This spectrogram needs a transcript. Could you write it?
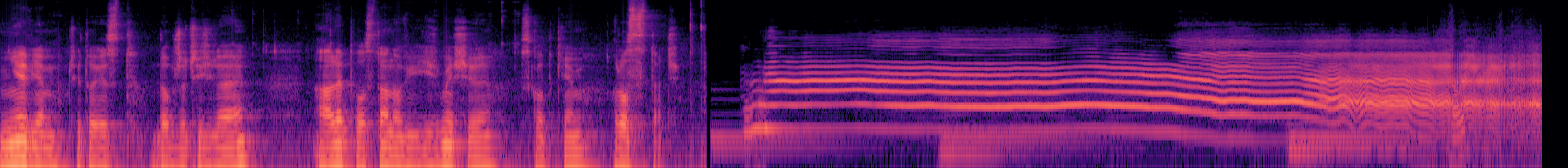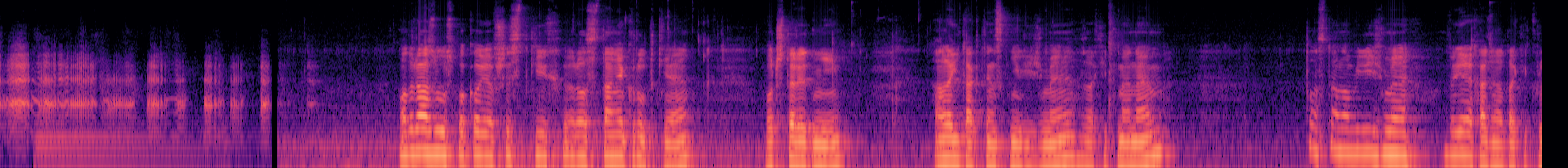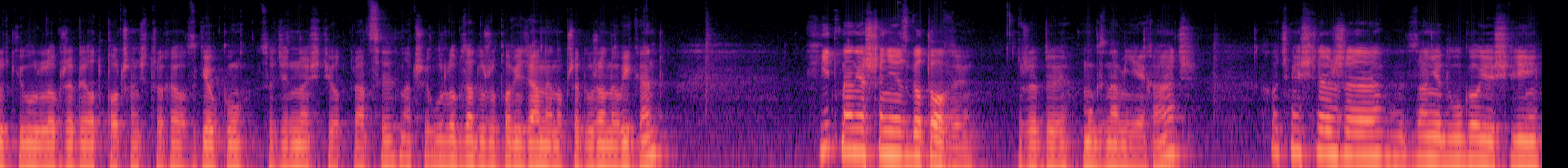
Nie wiem, czy to jest dobrze, czy źle, ale postanowiliśmy się z kotkiem rozstać. Od razu uspokoję wszystkich, rozstanie krótkie, bo 4 dni, ale i tak tęskniliśmy za Hitmanem. Postanowiliśmy wyjechać na taki krótki urlop, żeby odpocząć trochę od zgiełku codzienności od pracy. Znaczy urlop za dużo powiedziane, no przedłużony weekend. Hitman jeszcze nie jest gotowy, żeby mógł z nami jechać, choć myślę, że za niedługo, jeśli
